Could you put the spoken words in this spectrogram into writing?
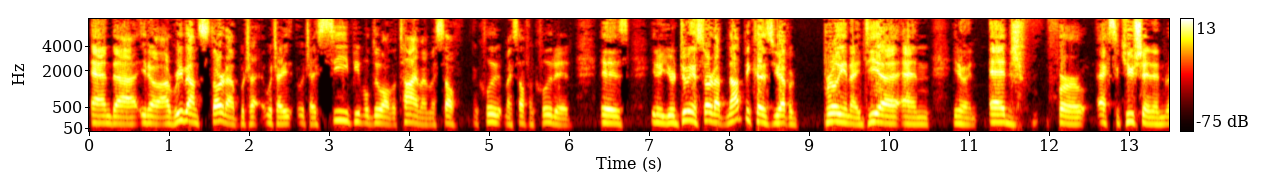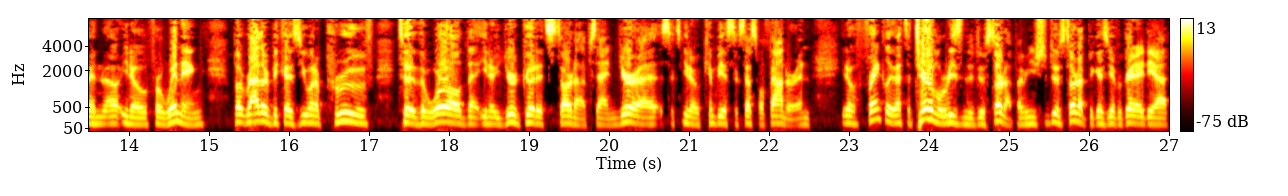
And uh, you know, a rebound startup, which I which I which I see people do all the time, I myself included myself included, is you know you're doing a startup not because you have a brilliant idea and you know an edge for execution and, and uh, you know for winning but rather because you want to prove to the world that you know you're good at startups and you're a you know can be a successful founder. And you know frankly that's a terrible reason to do a startup. I mean you should do a startup because you have a great idea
